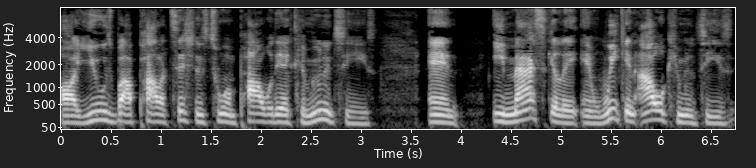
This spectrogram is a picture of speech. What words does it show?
are used by politicians to empower their communities and emasculate and weaken our communities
